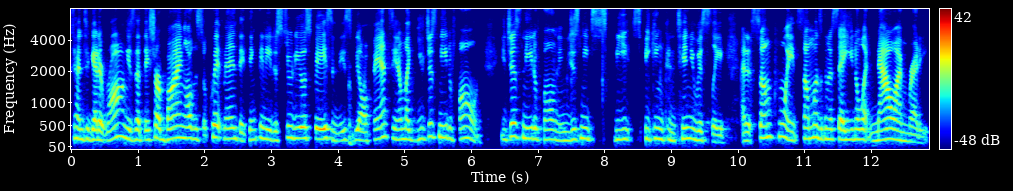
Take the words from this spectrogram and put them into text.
tend to get it wrong is that they start buying all this equipment. They think they need a studio space and needs to be all fancy. And I'm like, you just need a phone. You just need a phone and you just need to be speaking continuously. And at some point, someone's going to say, you know what, now I'm ready.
